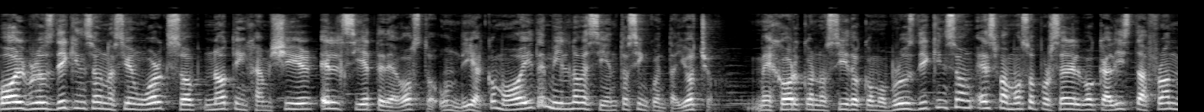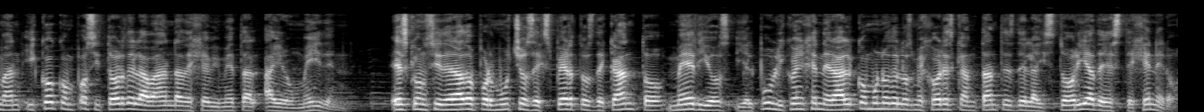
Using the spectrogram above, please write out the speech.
Paul Bruce Dickinson nació en Worksop, Nottinghamshire, el 7 de agosto, un día como hoy de 1958. Mejor conocido como Bruce Dickinson, es famoso por ser el vocalista, frontman y co-compositor de la banda de heavy metal Iron Maiden. Es considerado por muchos expertos de canto, medios y el público en general como uno de los mejores cantantes de la historia de este género.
